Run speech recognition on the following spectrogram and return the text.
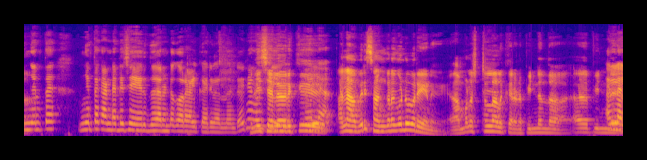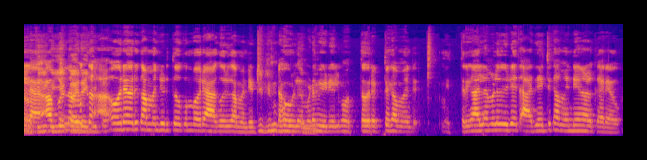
ഇങ്ങനത്തെ ഇങ്ങനത്തെ കണ്ടന്റ് ചെയ്യരുത് പറഞ്ഞിട്ട് കുറെ ആൾക്കാർ വന്നിട്ടുണ്ട്. ഇനി ചിലവർക്ക് അല്ല. അവർ സങ്കടം കൊണ്ട് പറയാണ്. നമ്മളിഷ്ടമുള്ള ആൾക്കാരാണ്. പിന്നെന്താ? പിന്നെ ഓരോ ഒരു കമന്റ് എടുത്ത് നോക്കുമ്പോ ഒരു ആകെ ഒരു കമന്റ് ഇട്ടിട്ടുണ്ടാവുള്ളൂ. നമ്മുടെ വീഡിയോയിൽ മൊത്തം ഒരൊറ്റ കമന്റ് ഇത്ര കാലം നമ്മൾ വീഡിയോ ആദ്യമായിട്ട് കമന്റ് ചെയ്യുന്ന ആൾക്കാരാവും.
